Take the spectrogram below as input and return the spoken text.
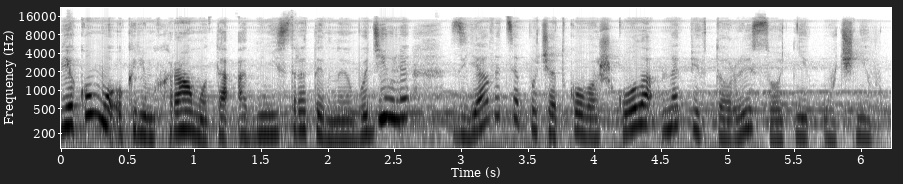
в якому, окрім храму та адміністративної будівлі, з'явиться початкова школа на півтори сотні учнів.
